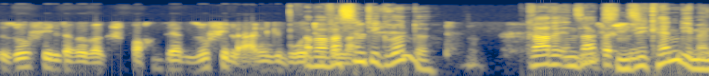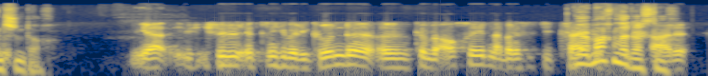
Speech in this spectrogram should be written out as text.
so viel darüber gesprochen. Sie hat so viele Angebote. Aber was gemacht. sind die Gründe? Gerade in Sachsen. Sie kennen die Menschen doch. Ja, ich will jetzt nicht über die Gründe, äh, können wir auch reden, aber das ist die Zeit. Ja, machen wir das gerade. Doch.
